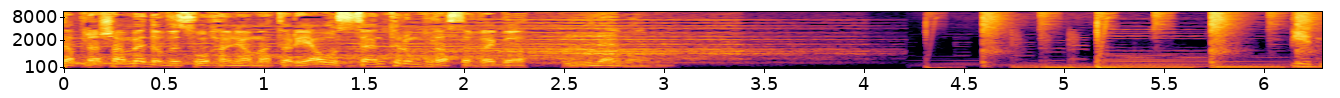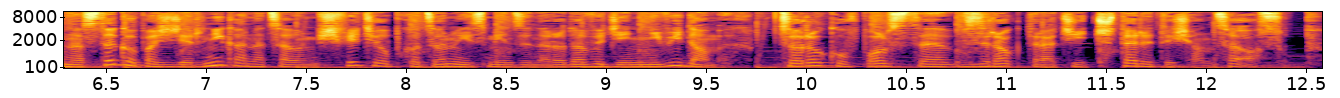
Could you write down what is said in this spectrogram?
Zapraszamy do wysłuchania materiału z Centrum Prasowego Lemon. 15 października na całym świecie obchodzony jest Międzynarodowy Dzień Niewidomych. Co roku w Polsce wzrok traci 4000 osób.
